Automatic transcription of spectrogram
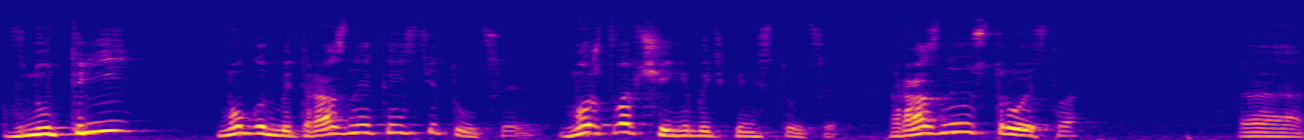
Внутри могут быть разные конституции, может вообще не быть конституции, разные устройства, э,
